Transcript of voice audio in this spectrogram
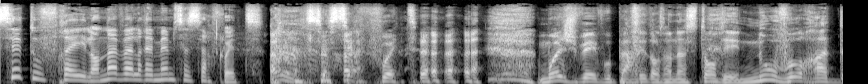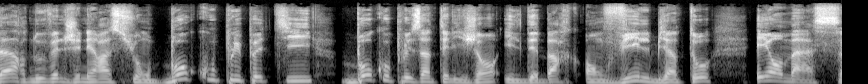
s'étoufferait. Il en avalerait même sa serfouette. Ah oui, ça serfouette. Moi, je vais vous parler dans un instant des nouveaux radars nouvelle génération, beaucoup plus petits, beaucoup plus intelligents. Ils débarquent en ville bientôt et en masse.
